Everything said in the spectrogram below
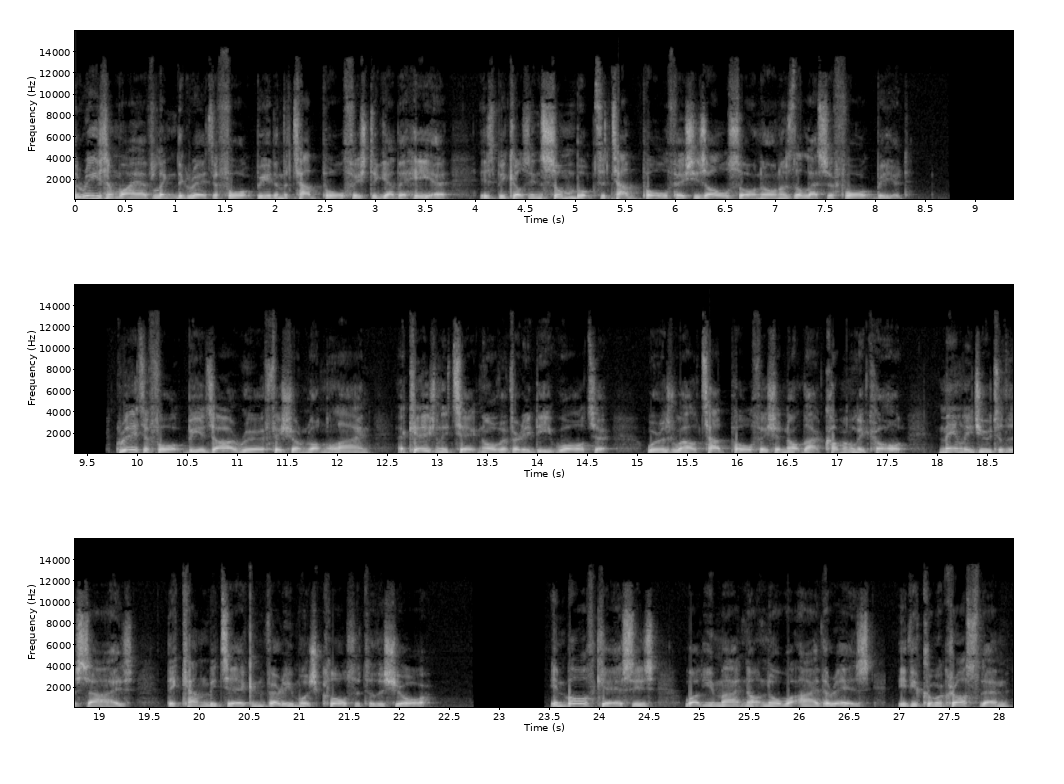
The reason why I've linked the greater forkbeard and the tadpole fish together here is because in some books the tadpole fish is also known as the lesser forkbeard. Greater forkbeards are rare fish on rod and line, occasionally taken over very deep water, whereas while tadpole fish are not that commonly caught, mainly due to the size, they can be taken very much closer to the shore. In both cases, while you might not know what either is, if you come across them,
